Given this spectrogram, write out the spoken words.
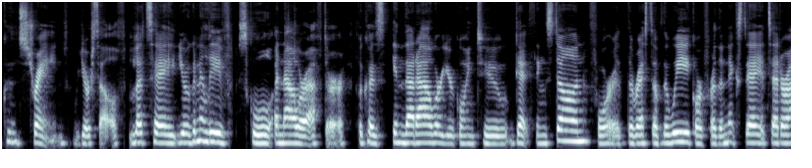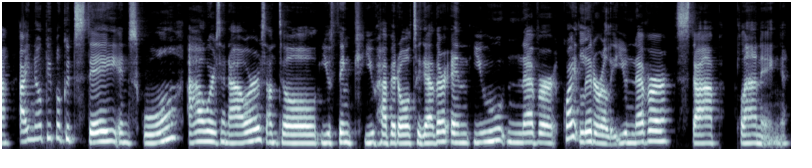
constrain yourself. Let's say you're going to leave school an hour after because in that hour you're going to get things done for the rest of the week or for the next day, etc. I know people could stay in school hours and hours until you think you have it all together and you never quite literally you never stop planning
